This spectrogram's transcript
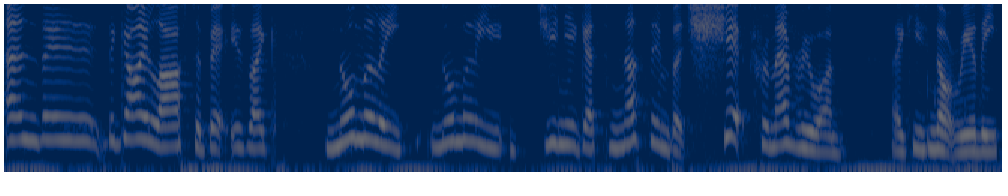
and the the guy laughs a bit. He's like, normally normally Junior gets nothing but shit from everyone. Like he's not really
